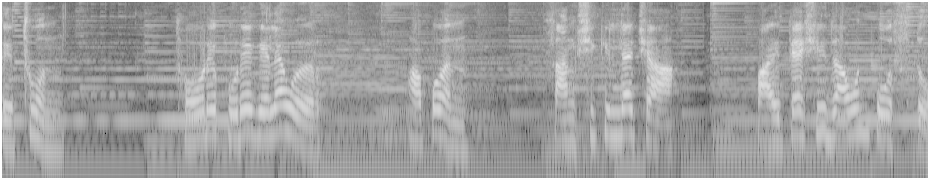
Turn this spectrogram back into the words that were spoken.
तेथून थोडे पुढे गेल्यावर आपण सांगशी किल्ल्याच्या पायथ्याशी जाऊन पोचतो.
